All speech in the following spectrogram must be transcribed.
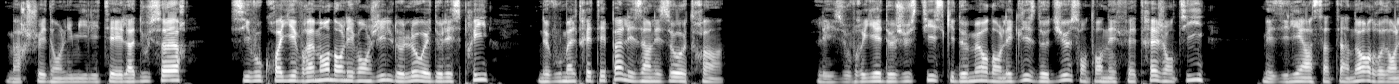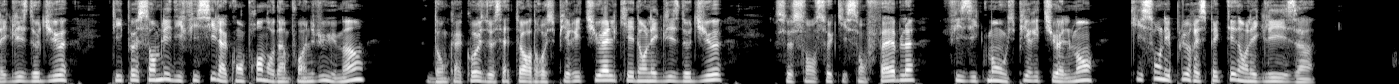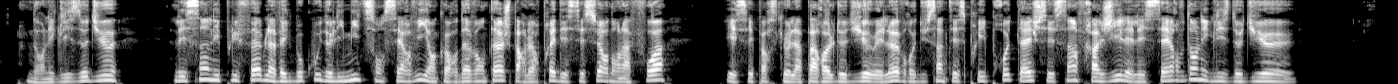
Marchez dans l'humilité et la douceur. Si vous croyez vraiment dans l'évangile de l'eau et de l'esprit, ne vous maltraitez pas les uns les autres. Les ouvriers de justice qui demeurent dans l'église de Dieu sont en effet très gentils, mais il y a un certain ordre dans l'église de Dieu qui peut sembler difficile à comprendre d'un point de vue humain. Donc à cause de cet ordre spirituel qui est dans l'église de Dieu, ce sont ceux qui sont faibles, physiquement ou spirituellement, qui sont les plus respectés dans l'Église. Dans l'Église de Dieu, les saints les plus faibles avec beaucoup de limites sont servis encore davantage par leurs prédécesseurs dans la foi, et c'est parce que la parole de Dieu et l'œuvre du Saint-Esprit protègent ces saints fragiles et les servent dans l'Église de Dieu.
